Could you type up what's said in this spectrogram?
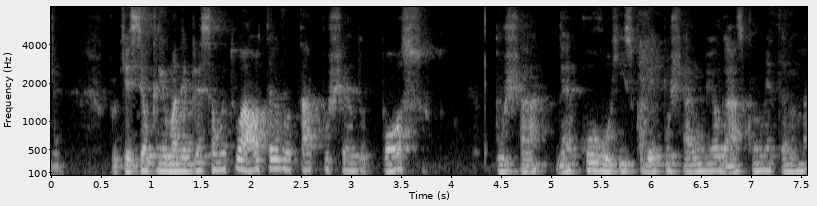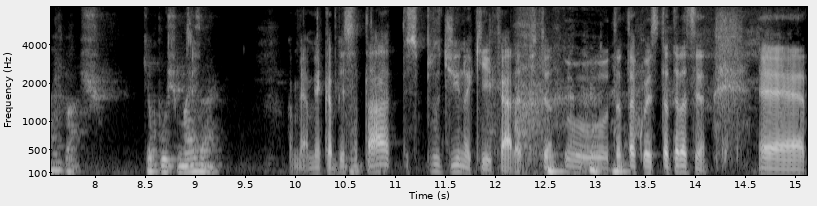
Né? Porque se eu crio uma depressão muito alta, eu vou estar tá puxando, posso puxar, né, corro o risco de puxar um biogás com um metano mais baixo, que eu puxo mais ar. A minha, cabeça tá explodindo aqui, cara, de tanto, tanta coisa que está trazendo. É,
